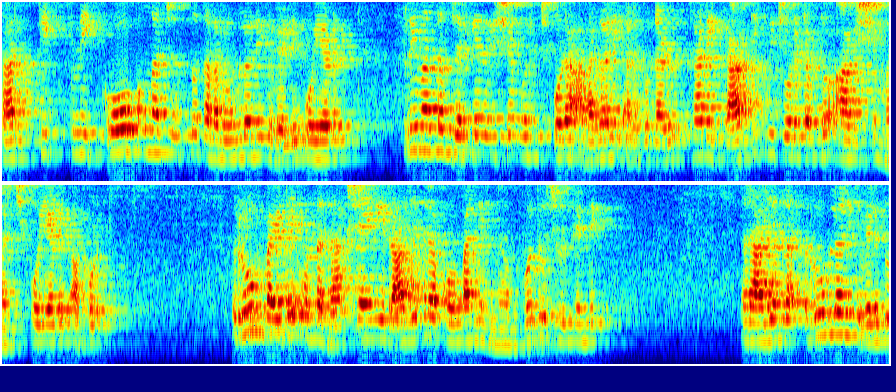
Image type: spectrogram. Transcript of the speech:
కార్తీక్ని కోపంగా చూస్తూ తన రూమ్లోనికి వెళ్ళిపోయాడు. శ్రీమంతం జరిగిన విషయం గురించి కూడా అడగాలి అనుకున్నాడు కానీ కార్తీక్ని చూడటంతో ఆ విషయం మర్చిపోయాడు అప్పుడు. రూమ్ బయటే ఉన్న దాక్షాయిని రాజేంద్ర కోపాన్ని నవ్వుతూ చూసింది. రాజేంద్ర రూమ్లోనికి వెళుతూ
